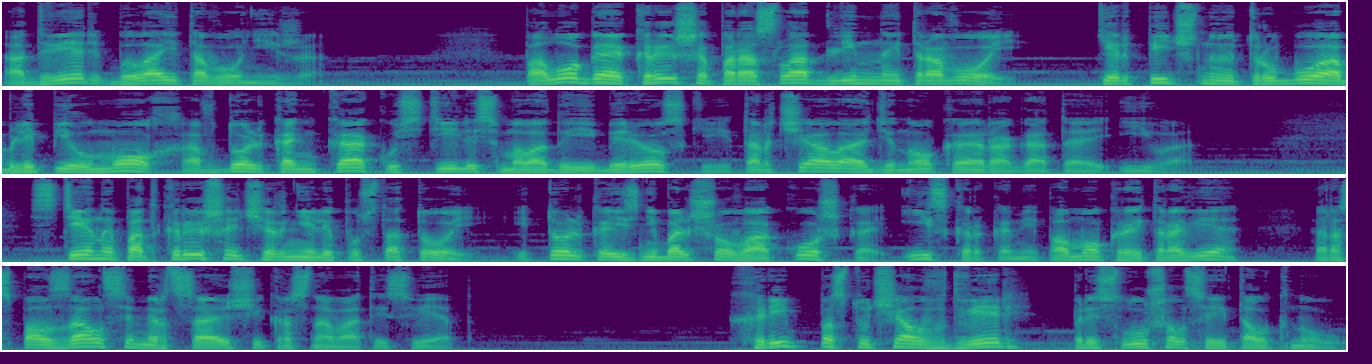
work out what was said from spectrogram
а дверь была и того ниже. Пологая крыша поросла длинной травой, Кирпичную трубу облепил мох, а вдоль конька кустились молодые березки и торчала одинокая рогатая ива. Стены под крышей чернели пустотой, и только из небольшого окошка искорками по мокрой траве расползался мерцающий красноватый свет. Хрип постучал в дверь, прислушался и толкнул.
